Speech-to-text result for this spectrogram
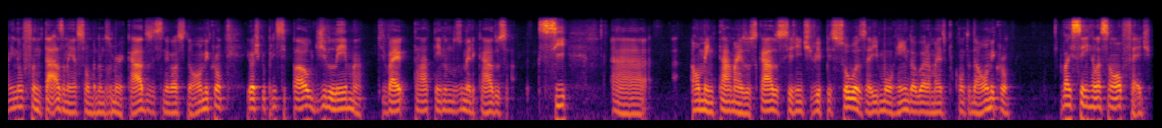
ainda um fantasma em assombrando os mercados, esse negócio do Omicron. Eu acho que o principal dilema que vai estar tá tendo nos mercados, se uh, aumentar mais os casos, se a gente vê pessoas aí morrendo agora mais por conta da Omicron, vai ser em relação ao Fed.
